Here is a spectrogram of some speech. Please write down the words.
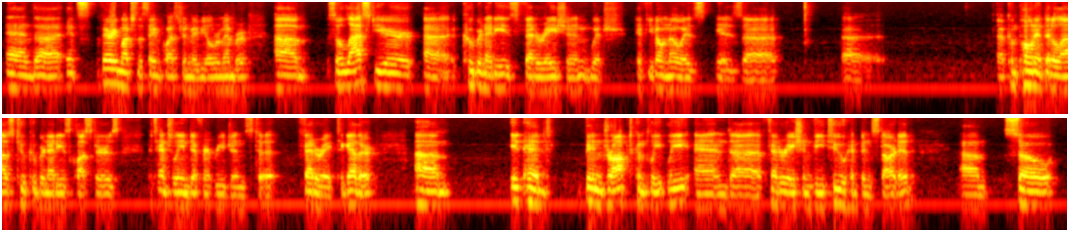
and uh, it's very much the same question, maybe you'll remember. Um, so last year, uh, Kubernetes Federation, which if you don't know is, is uh, uh, a component that allows two Kubernetes clusters, potentially in different regions to federate together. Um, it had been dropped completely and uh, Federation V2 had been started. Um, so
